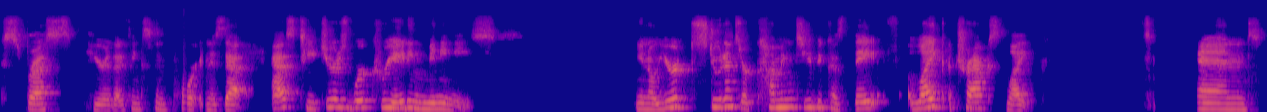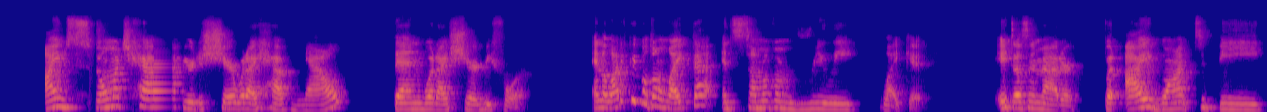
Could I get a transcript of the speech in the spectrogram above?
express here that i think is important is that as teachers we're creating mini me's you know your students are coming to you because they like attracts like and i'm so much happier to share what i have now than what i shared before and a lot of people don't like that, and some of them really like it. It doesn't matter. But I want to be,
